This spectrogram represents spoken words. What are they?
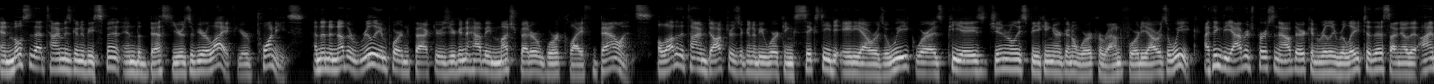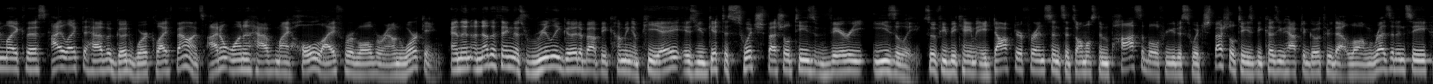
And most of that time is gonna be spent in the best years of your life, your 20s. And then another really important factor is you're gonna have a much better work-life balance. A lot of the time doctors are gonna be working 60 to 80 hours a week, whereas PAs, generally speaking, are gonna work around 40 hours a week. I think the average person out there can really relate to this. I know that I'm like this. I like to have a good work-life balance. I don't wanna have my whole life revolve around working. And then another thing that's really good about becoming a PA is you get to switch specialties very easily. So if you became a doctor, for instance, it's almost impossible for you to switch specialties because you have to go through that long residency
